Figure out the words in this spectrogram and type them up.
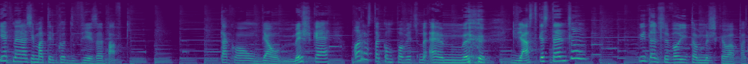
Jak na razie ma tylko dwie zabawki. Taką białą myszkę oraz taką powiedzmy em, gwiazdkę z tęczą. Widać, że woli tą myszkę łapać.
